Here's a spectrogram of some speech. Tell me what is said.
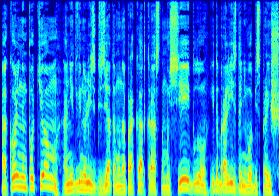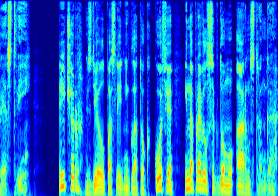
Окольным путем они двинулись к взятому на прокат красному сейблу и добрались до него без происшествий. Ричард сделал последний глоток кофе и направился к дому Армстронга.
